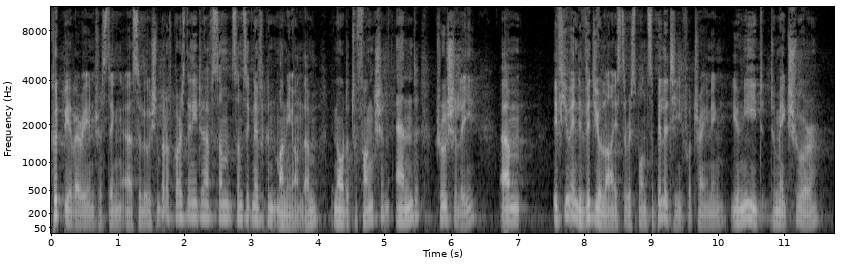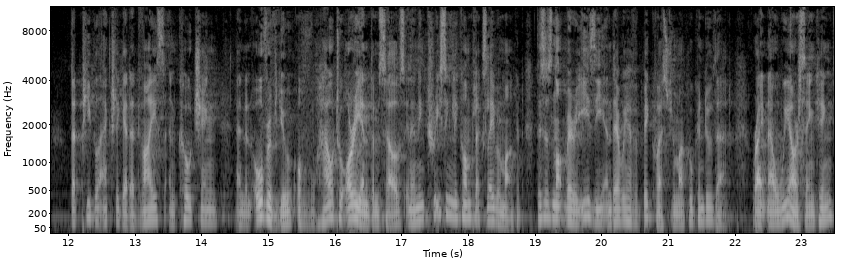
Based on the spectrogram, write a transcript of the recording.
could be a very interesting uh, solution. But of course, they need to have some some significant money on them in order to function. And crucially, um, if you individualize the responsibility for training, you need to make sure that people actually get advice and coaching and an overview of how to orient themselves in an increasingly complex labor market. This is not very easy, and there we have a big question mark who can do that? Right now, we are thinking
